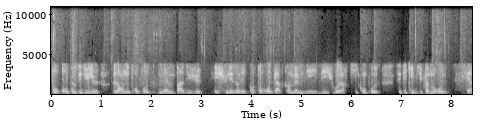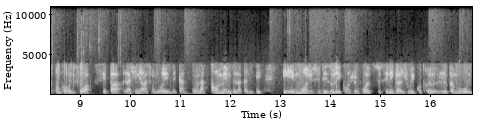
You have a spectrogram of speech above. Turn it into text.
pour proposer du jeu. Là, on ne propose même pas du jeu. Et je suis désolé, quand on regarde quand même les, les joueurs qui composent cette équipe du Cameroun, certes, encore une fois, c'est pas la génération dorée, mais on a quand même de la qualité. Et moi, je suis désolé quand je vois ce Sénégal jouer contre le Cameroun,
